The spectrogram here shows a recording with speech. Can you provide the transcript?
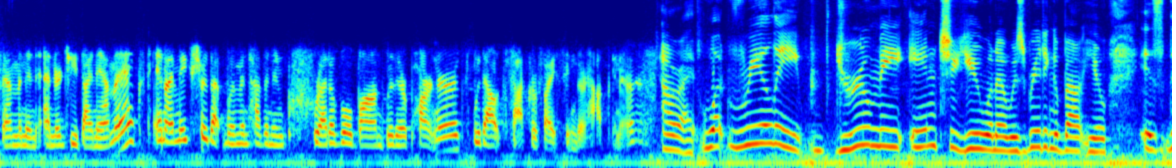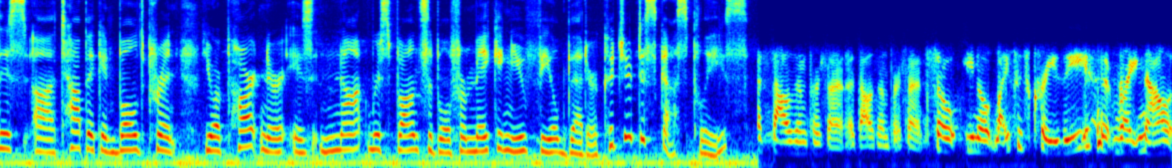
feminine energy dynamics. And I make sure that women have an incredible bond with their partners without sacrificing their happiness. All right. What really drew me into you when I was reading about you is this uh, topic in bold print your partner is not responsible for making you feel better. Could you discuss, please? A thousand percent, a thousand percent. So, you know, life is crazy right now,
